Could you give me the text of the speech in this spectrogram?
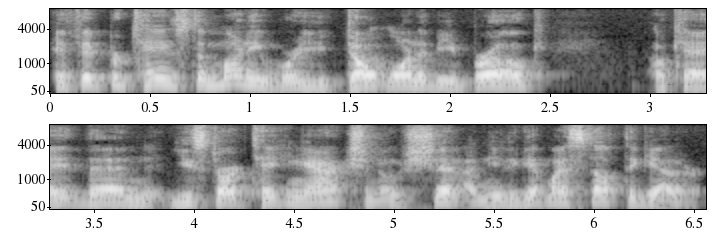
If it pertains to money where you don't want to be broke, okay, then you start taking action. Oh shit, I need to get my stuff together.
